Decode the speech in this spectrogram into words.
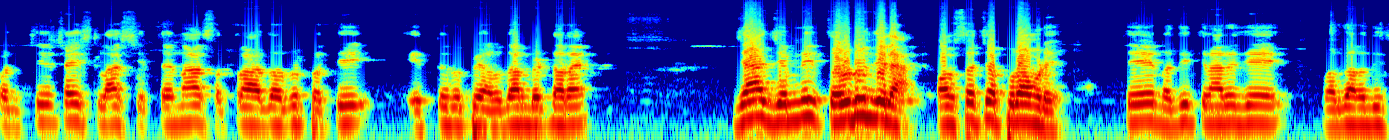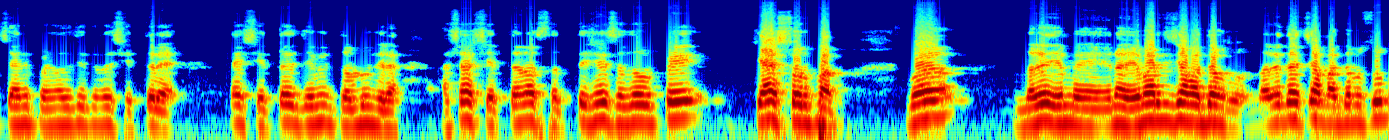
पंचेचाळीस लाख शेतकऱ्यांना सतरा हजार रुपये प्रति हेक्टर रुपये अनुदान भेटणार आहे. ज्या जमिनी तरडून गेल्या पावसाच्या पुरामुळे ते नदी किनारे जे वर्धा नदीचे आणि पैन नदीचे त्यांचे शेतकरी आहे त्या शेतकरी जमीन तरडून दिल्या अशा शेतकऱ्यांना सत्तेचाळीस हजार रुपये कॅश स्वरूपात व नरे एम आर च्या माध्यमातून नरेंद्राच्या माध्यमातून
